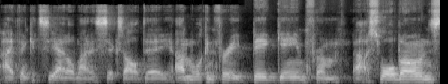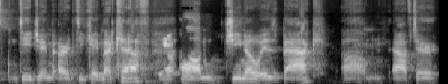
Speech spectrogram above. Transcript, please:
I think it's Seattle minus six all day. I'm looking for a big game from uh, Swole Bones, DJ or DK Metcalf. Um, Geno is back um, after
